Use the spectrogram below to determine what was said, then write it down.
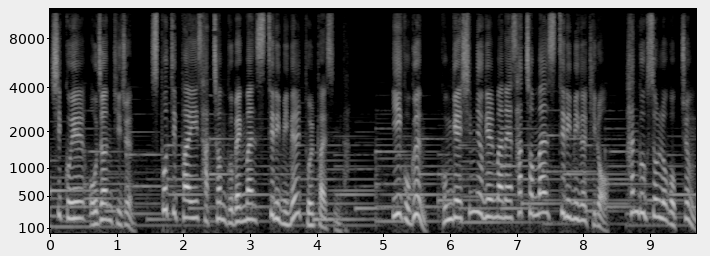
19일 오전 기준 Spotify 4,900만 스트리밍을 돌파했습니다. 이 곡은 공개 16일 만에 4천만 스트리밍을 기록, 한국 솔로곡 중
